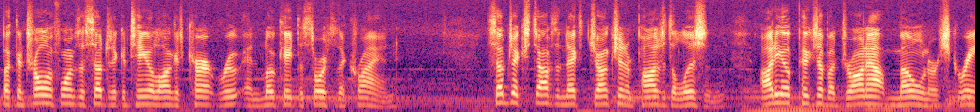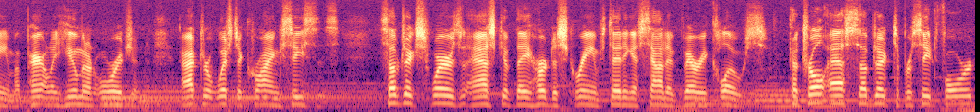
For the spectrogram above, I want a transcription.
But Control informs the subject to continue along its current route and locate the source of the crying. Subject stops at the next junction and pauses to listen. Audio picks up a drawn-out moan or scream, apparently human in origin, after which the crying ceases. Subject swears and asks if they heard the scream, stating it sounded very close. Control asks Subject to proceed forward,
